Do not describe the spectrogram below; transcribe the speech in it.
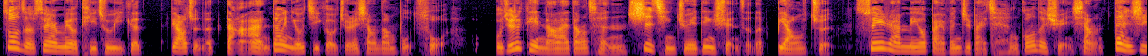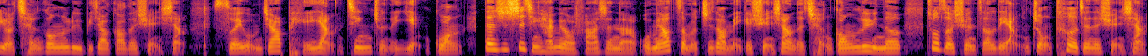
作者虽然没有提出一个标准的答案，但有几个我觉得相当不错，我觉得可以拿来当成事情决定选择的标准。虽然没有百分之百成功的选项，但是有成功率比较高的选项，所以我们就要培养精准的眼光。但是事情还没有发生呢、我们要怎么知道每个选项的成功率呢？作者选择两种特征的选项，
